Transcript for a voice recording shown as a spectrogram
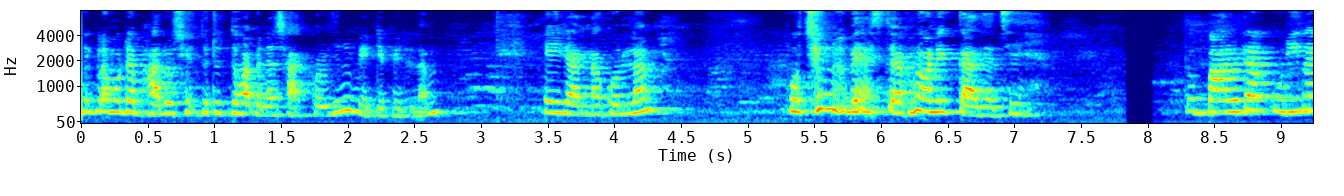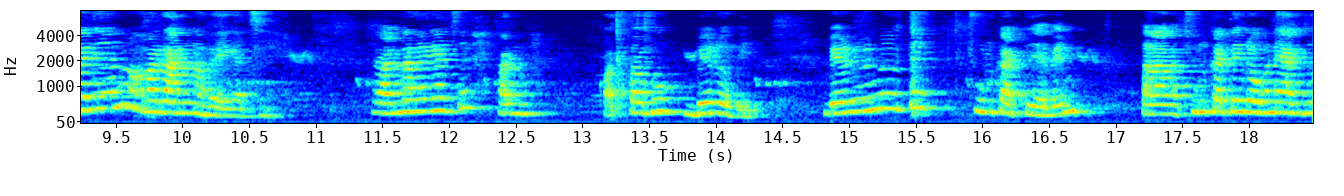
দেখলাম ওটা ভালো সেদ্ধ টেদ্ধ হবে না শাক করার জন্য, বেটে ফেললাম। এই রান্না করলাম। প্রচণ্ড ব্যস্ত, এখন অনেক কাজ আছে। তো বারোটা কুড়ি বাজে যেন আমার রান্না হয়ে গেছে। রান্না হয়ে গেছে কারণ কর্তাবু বেরোবে। বেরোবেন বলতে চুল কাটতে যাবেন। তা চুল কাটতে গেলে ওখানে এক দু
